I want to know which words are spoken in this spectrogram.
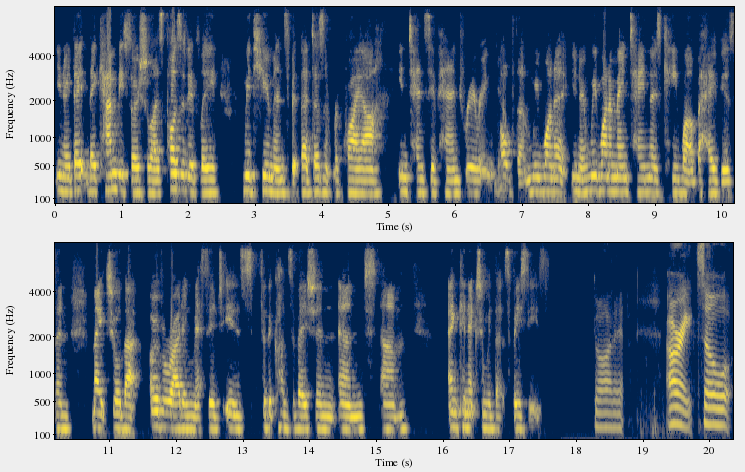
you know, they they can be socialized positively with humans, but that doesn't require intensive hand rearing yeah. of them. We want to, you know, we want to maintain those key wild behaviors and make sure that overriding message is for the conservation and um, and connection with that species. Got it. All right. So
